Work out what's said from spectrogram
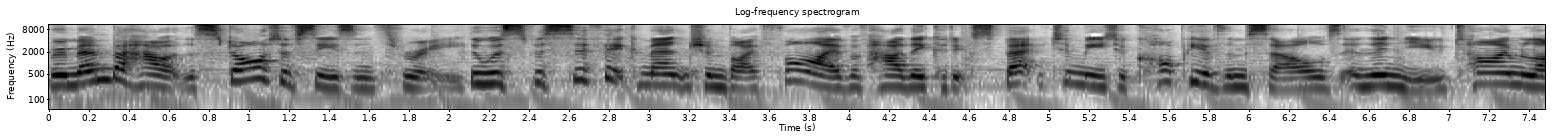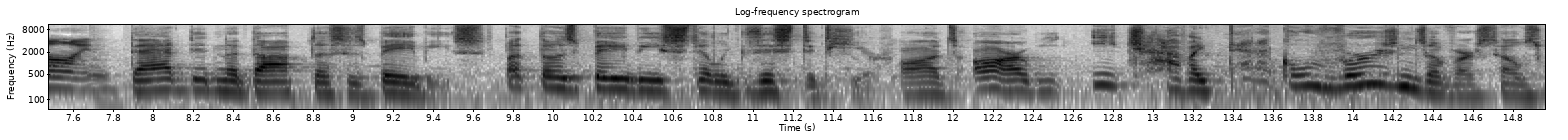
Remember how at the start of season 3 there was specific mention by 5 of how they could expect to meet a copy of themselves in the new timeline. Dad didn't adopt us as babies, but those babies still existed here. Odds are we each have identical versions of ourselves.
